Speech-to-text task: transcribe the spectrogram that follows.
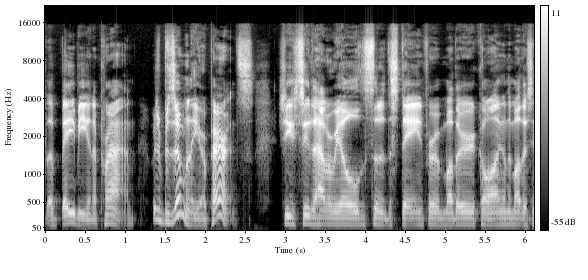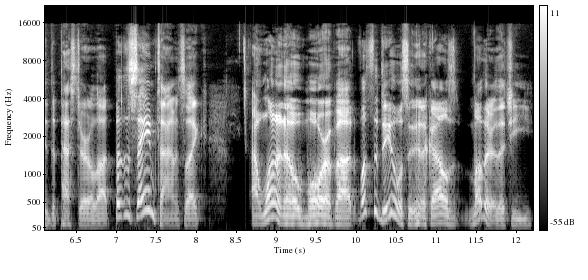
a baby in a pram, which are presumably her parents. She seemed to have a real sort of disdain for her mother calling, and the mother seemed to pester her a lot. But at the same time, it's like I want to know more about what's the deal with Selina Kyle's mother that she.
